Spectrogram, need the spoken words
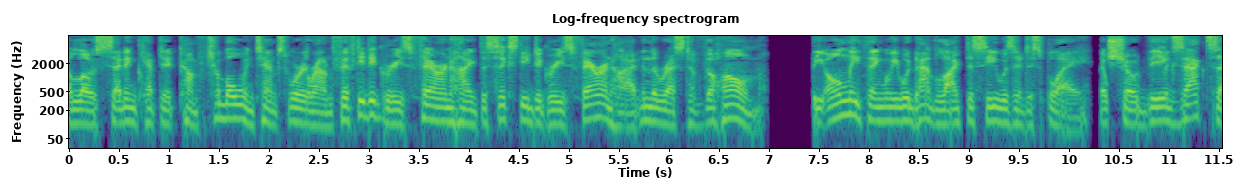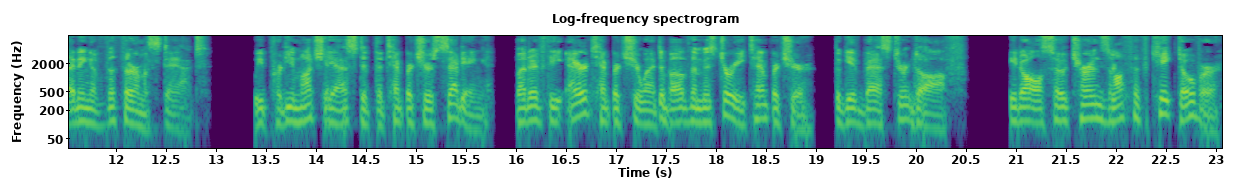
the low setting kept it comfortable when temps were around 50 degrees Fahrenheit to 60 degrees Fahrenheit in the rest of the home. The only thing we would have liked to see was a display that showed the exact setting of the thermostat. We pretty much guessed at the temperature setting, but if the air temperature went above the mystery temperature, the give best turned off. It also turns off if kicked over,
